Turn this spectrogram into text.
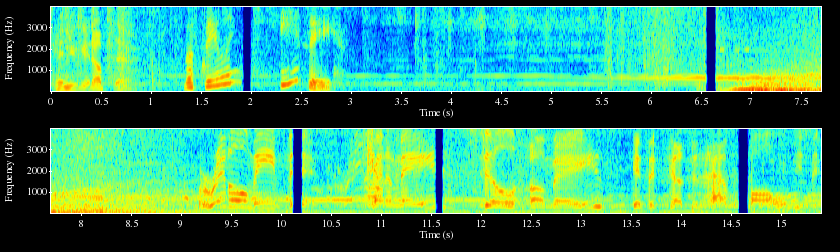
Can you get up there? The ceiling? Easy. If it doesn't have balls, if it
